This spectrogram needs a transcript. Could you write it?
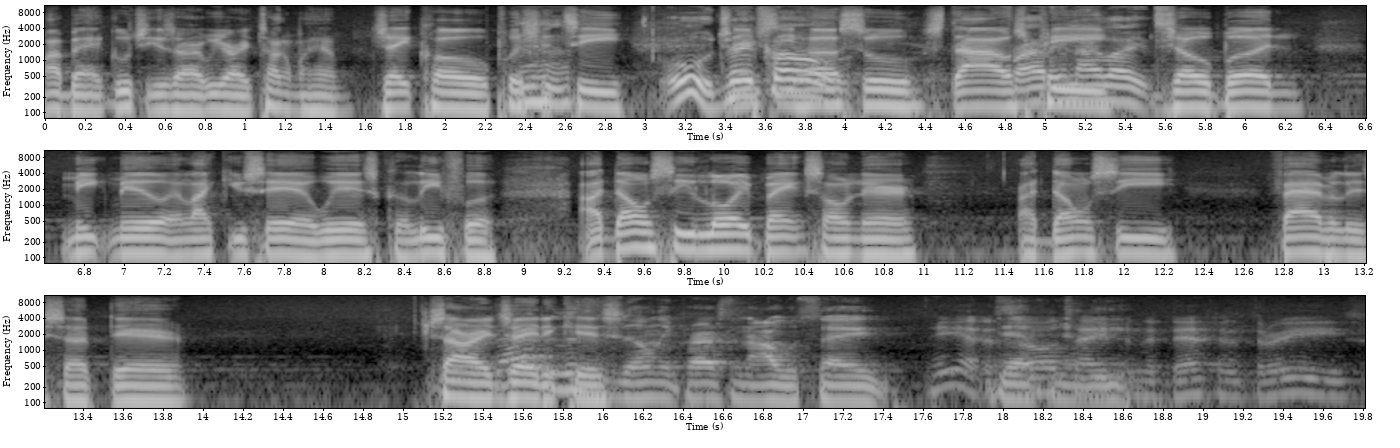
my bad. Gucci is already we already talking about him. J Cole, Pusha mm-hmm. T, Ooh, J. Nipsey Cole. Hussle, Styles Friday P, Joe Budden, Meek Mill, and like you said, Wiz Khalifa. I don't see Lloyd Banks on there. I don't see Fabolous up there. Sorry, Fabolous is Jadakiss. the only person I would say. He had a soul tape in the Death and Threes.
